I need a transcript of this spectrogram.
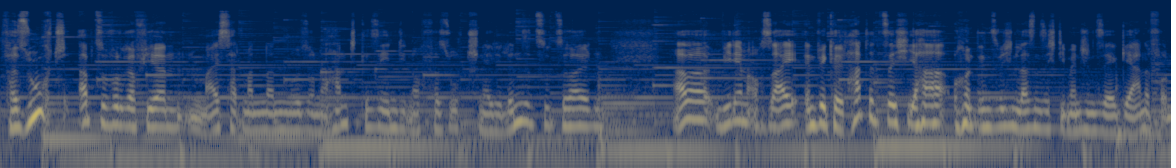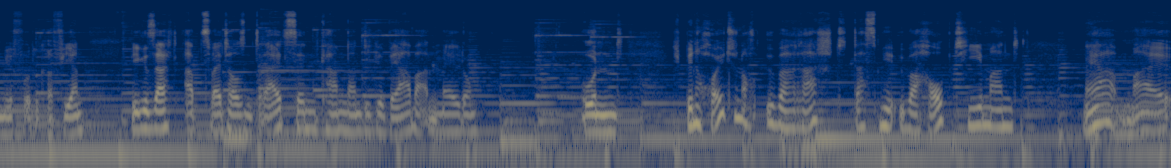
versucht abzufotografieren. Meist hat man dann nur so eine Hand gesehen, die noch versucht, schnell die Linse zuzuhalten. Aber wie dem auch sei, entwickelt hat es sich ja und inzwischen lassen sich die Menschen sehr gerne von mir fotografieren. Wie gesagt, ab 2013 kam dann die Gewerbeanmeldung und ich bin heute noch überrascht, dass mir überhaupt jemand, naja, mal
